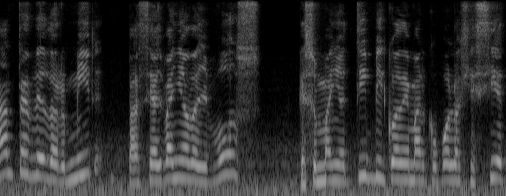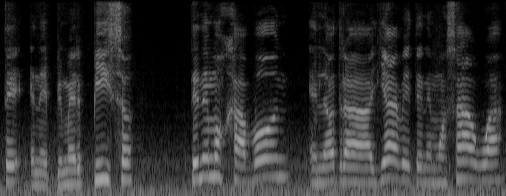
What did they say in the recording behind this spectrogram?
Antes de dormir, pasé al baño del bus. Es un baño típico de Marco Polo G7 en el primer piso. Tenemos jabón, en la otra llave tenemos agua.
